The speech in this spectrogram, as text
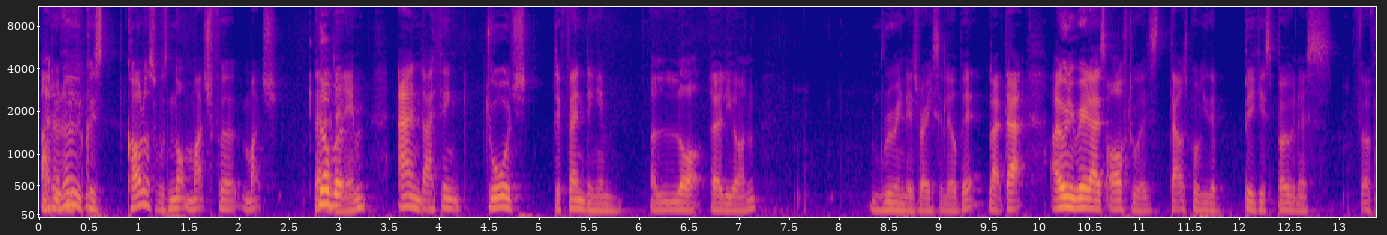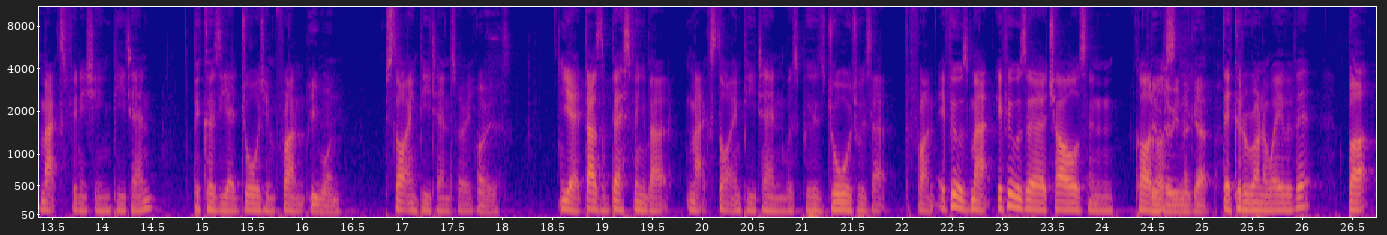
I don't know because Carlos was not much for much better No, but- than him, and I think George defending him a lot early on ruined his race a little bit. Like that, I only realized afterwards that was probably the biggest bonus of Max finishing P10 because he had George in front, P1. starting P10. Sorry. Oh, yes. Yeah, that's the best thing about Max starting P10 was because George was at the front. If it was Matt, if it was uh, Charles and Carlos, would be gap. they could have run away with it. But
